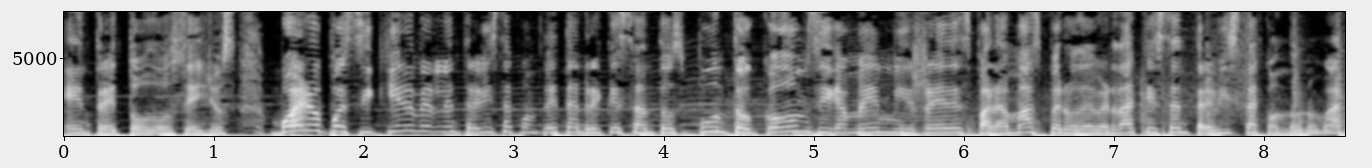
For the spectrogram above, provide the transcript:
entre todos ellos. Bueno, pues si quieren ver la entrevista completa, enriquesantos.com, síganme en mis redes para más, pero de verdad que esta entrevista con Don Omar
